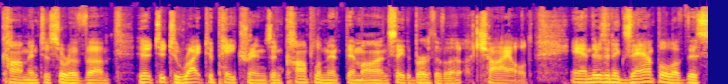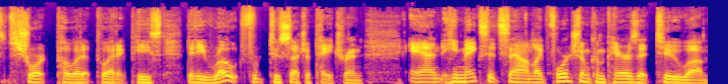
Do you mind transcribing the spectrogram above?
common to sort of um, to, to write to patrons and compliment them on, say, the birth of a, a child. And there's an example of this short poetic, poetic piece that he wrote for, to such a patron, and he makes it sound like Frodsham compares it to um,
